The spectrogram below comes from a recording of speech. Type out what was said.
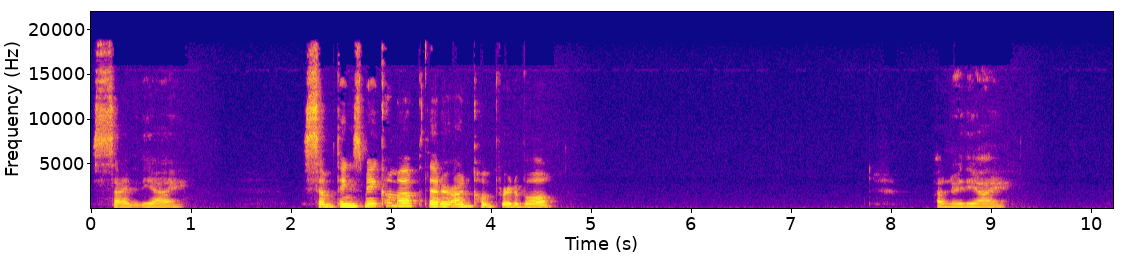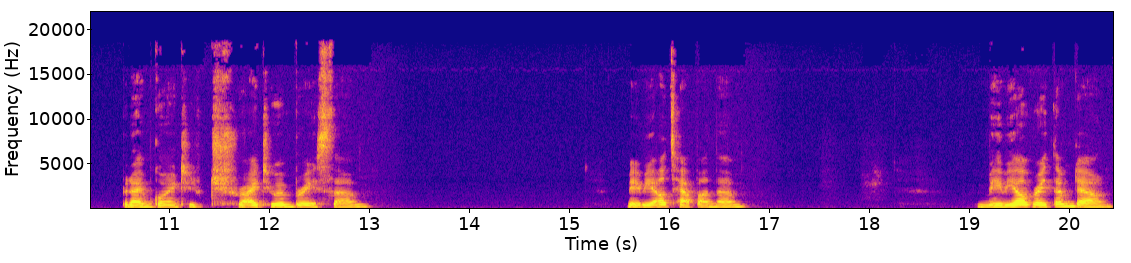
Side of the eye. Some things may come up that are uncomfortable under the eye, but I'm going to try to embrace them. Maybe I'll tap on them. Maybe I'll write them down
